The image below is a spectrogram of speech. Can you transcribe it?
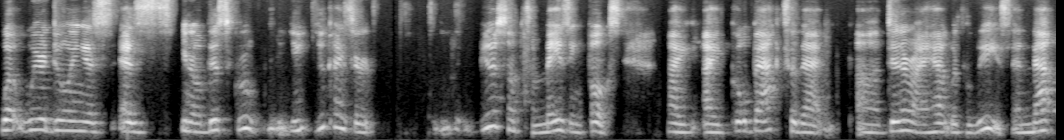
what we're doing is, as you know, this group, you, you guys are, you're some amazing folks. I, I go back to that uh, dinner I had with Louise, and that,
